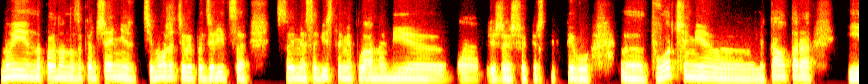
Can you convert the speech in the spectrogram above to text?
Ну і напэўна на заканчэнне ці можете вы подзяліцца сваімі асабістымі планамі на бліжэйшую перспектыву э, творчымі э, як аўтара і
